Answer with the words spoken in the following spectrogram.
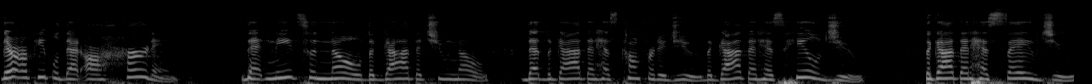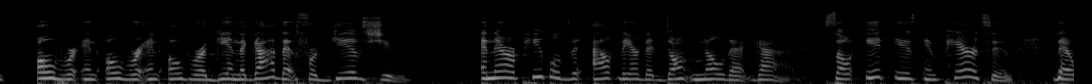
There are people that are hurting, that need to know the God that you know, that the God that has comforted you, the God that has healed you, the God that has saved you over and over and over again, the God that forgives you. And there are people that out there that don't know that God. So it is imperative that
